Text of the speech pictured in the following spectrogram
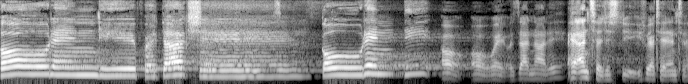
Golden Deer Productions. Golden Deer. Oh, oh, wait, was that not it? Hey, enter, just you, forgot to enter.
